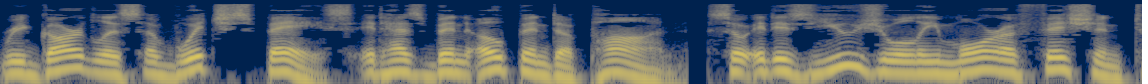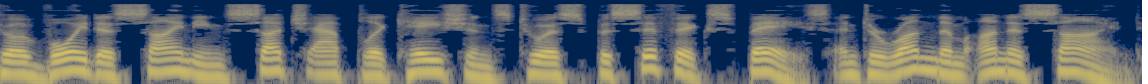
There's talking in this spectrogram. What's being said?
regardless of which space it has been opened upon, so it is usually more efficient to avoid assigning such applications to a specific space and to run them unassigned,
